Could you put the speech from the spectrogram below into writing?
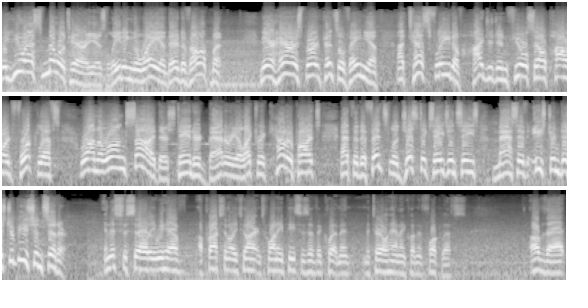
the U.S. military is leading the way in their development. Near Harrisburg, Pennsylvania, a test fleet of hydrogen fuel cell powered forklifts run alongside their standard battery electric counterparts at the Defense Logistics Agency's massive Eastern Distribution Center. In this facility, we have approximately 220 pieces of equipment, material handling equipment, forklifts. Of that,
